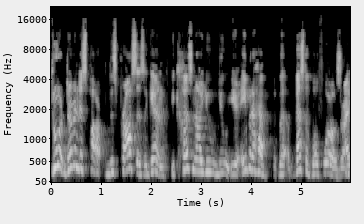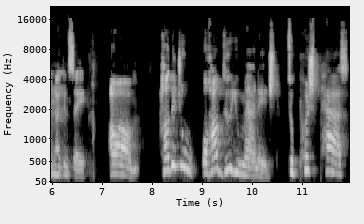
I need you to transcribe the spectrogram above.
through during this part, this process again, because now you you you're able to have the best of both worlds, right? I Mhm. can say. Um, how did you or how do you manage to push past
